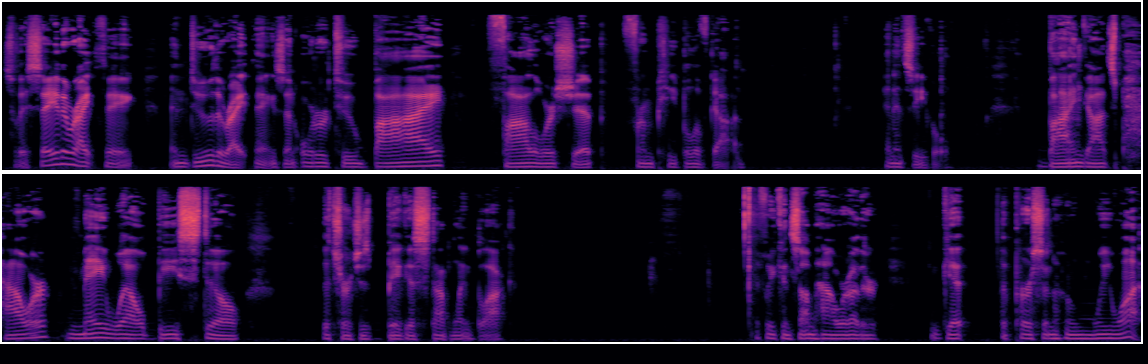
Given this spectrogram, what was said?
So they say the right thing and do the right things in order to buy followership from people of God. And it's evil. Buying God's power may well be still the church's biggest stumbling block. If we can somehow or other get the person whom we want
